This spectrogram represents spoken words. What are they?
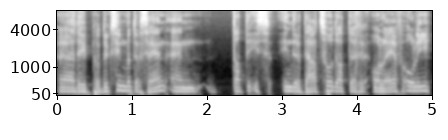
de productie moet er zijn en dat is inderdaad zo dat er olijfolie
